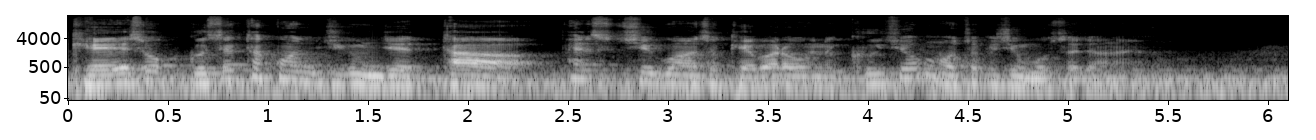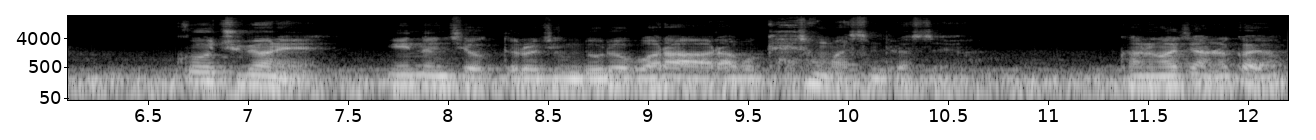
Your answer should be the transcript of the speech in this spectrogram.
계속 그 섹터권 지금 이제 다 펜스 치고 와서 개발하고 있는 그 지역은 어차피 지금 못 사잖아요. 그 주변에 있는 지역들을 지금 노려봐라 라고 계속 말씀드렸어요. 가능하지 않을까요?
